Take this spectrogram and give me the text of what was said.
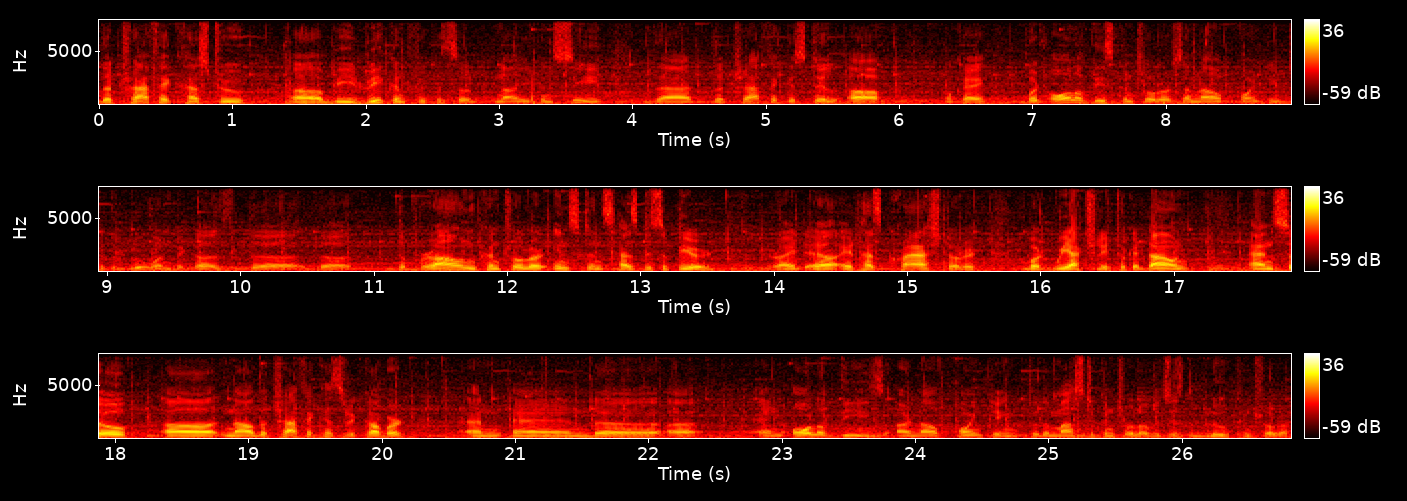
the traffic has to uh, be reconfigured. So now you can see that the traffic is still up, okay, but all of these controllers are now pointing to the blue one because the, the, the brown controller instance has disappeared, right? Uh, it has crashed or it, but we actually took it down. And so uh, now the traffic has recovered and, and, uh, uh, and all of these are now pointing to the master controller, which is the blue controller.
